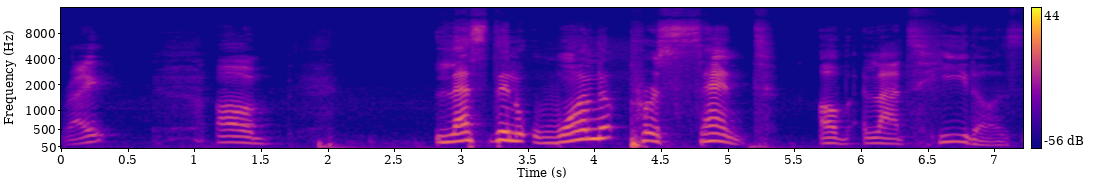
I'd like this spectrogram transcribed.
right? Um, less than one percent of Latinos,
